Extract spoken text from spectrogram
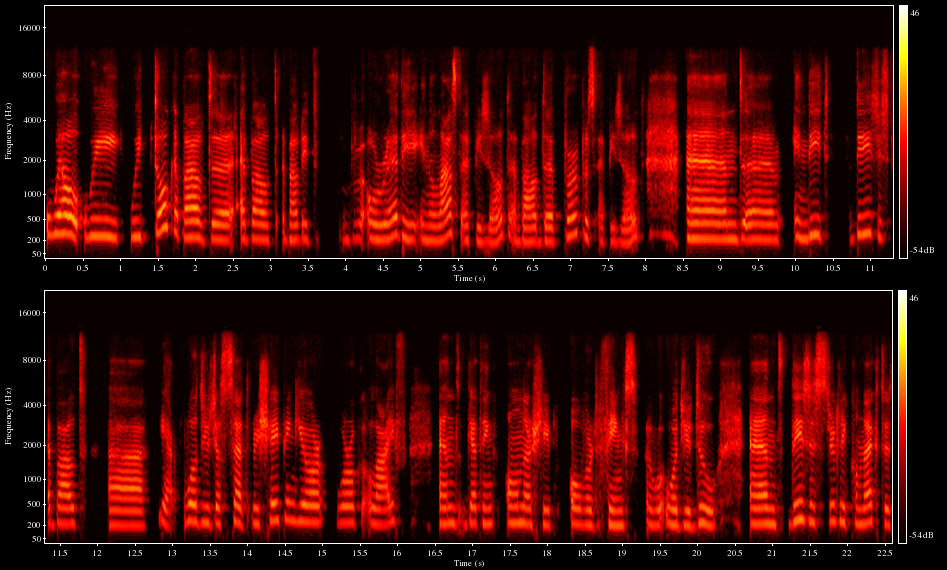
Well, we we talk about uh, about about it already in the last episode about the purpose episode and um, indeed this is about uh, yeah what you just said reshaping your work life and getting ownership over the things uh, what you do and this is strictly connected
